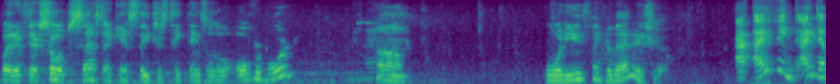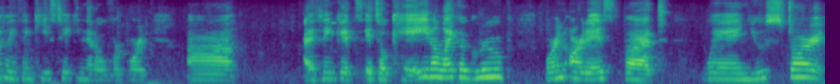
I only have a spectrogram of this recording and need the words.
But if they're so obsessed, I guess they just take things a little overboard. Mhm. Um, what do you think of that issue? I, I think I definitely think he's taking it overboard. Uh, I think it's it's okay to like a group or an artist, but when you start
